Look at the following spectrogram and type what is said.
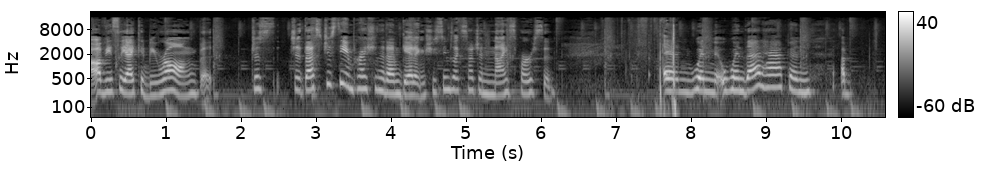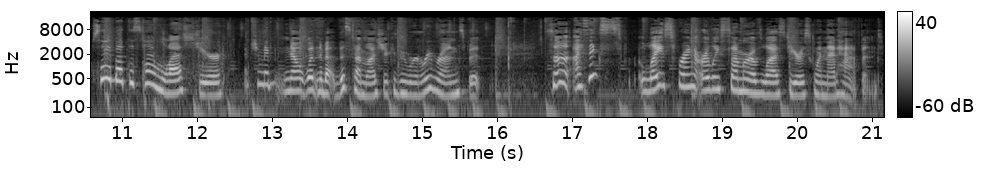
obviously I could be wrong, but just, just that's just the impression that I'm getting. She seems like such a nice person. And when when that happened, I say about this time last year. Actually, maybe no, it wasn't about this time last year because we were in reruns, but so I think late spring, early summer of last year is when that happened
